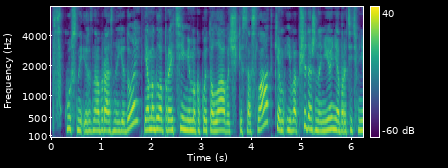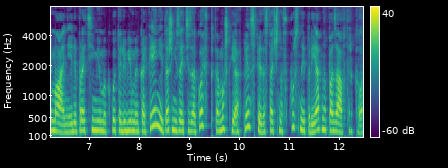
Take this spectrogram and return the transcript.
вкусной и разнообразной едой, я могла пройти мимо какой-то лавочки со сладким и вообще даже на нее не обратить внимания. Или пройти мимо какой-то любимой кофейни и даже не зайти за кофе, потому что я, в принципе, достаточно вкусно и приятно позавтракала.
